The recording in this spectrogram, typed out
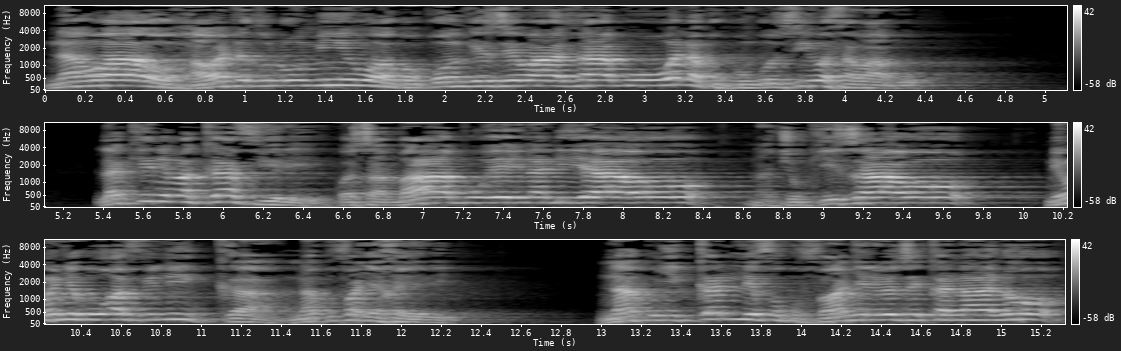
Na wao hawatadhulumiwa kwa kuongezewa adhabu wala kupunguziwa thawabu. Lakini makafiri kwa sababu ya inadi yao na chuki zao ni wenye kughafilika na kufanya kheri na kujikalifu kufanya liwezekanalo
